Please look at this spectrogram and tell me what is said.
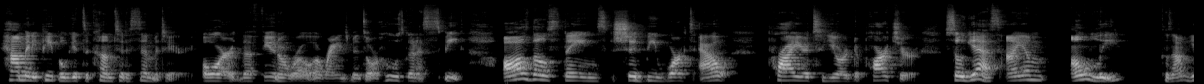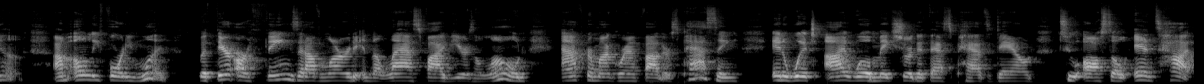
how many people get to come to the cemetery or the funeral arrangements or who's going to speak. All those things should be worked out prior to your departure. So, yes, I am only, because I'm young, I'm only 41. But there are things that I've learned in the last five years alone after my grandfather's passing, in which I will make sure that that's passed down to also and taught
